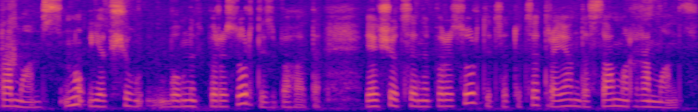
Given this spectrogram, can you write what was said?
Romance. Ну, якщо, бо в них пересортиць багато. Якщо це не пересортиться, то це троянда Summer Romance.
